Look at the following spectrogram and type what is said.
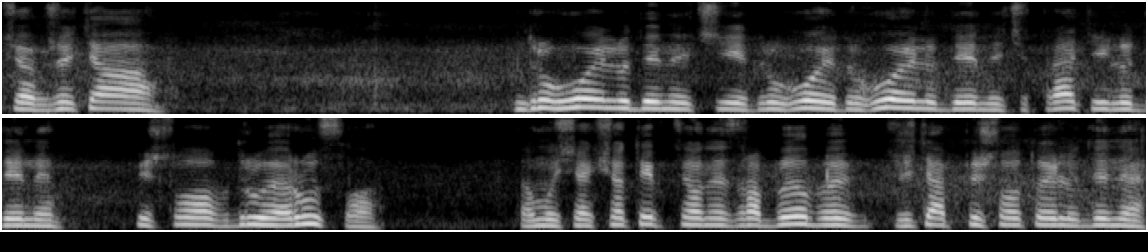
Щоб життя другої людини, чи другої другої людини, чи третьої людини пішло в друге русло. Тому що якщо ти б цього не зробив, би, життя б пішло тої людини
